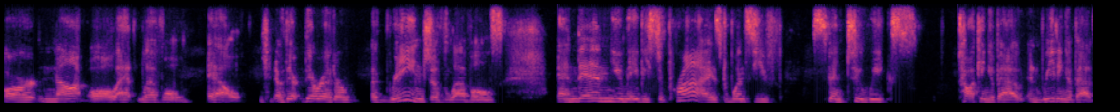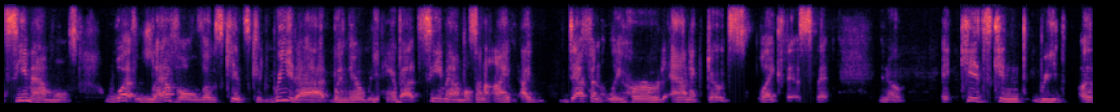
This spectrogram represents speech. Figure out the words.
are not all at level L. You know, they're they're at a, a range of levels. And then you may be surprised once you've spent two weeks talking about and reading about sea mammals, what level those kids could read at when they're reading about sea mammals. And I, I definitely heard anecdotes like this that, you know, kids can read a,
